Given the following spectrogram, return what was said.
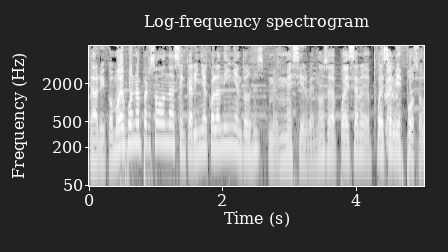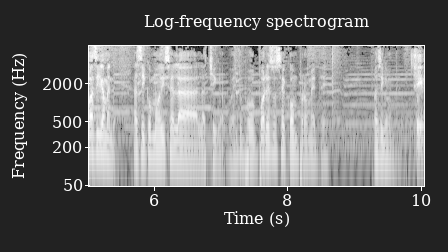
Claro, y como es buena persona, se encariña con la niña, entonces me, sirve, ¿no? O sea, puede ser, puede ser mi esposo, básicamente, así como dice la, la chica, pues. por, eso se compromete, básicamente. Sí.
